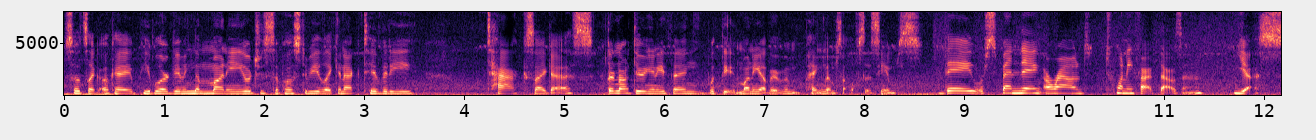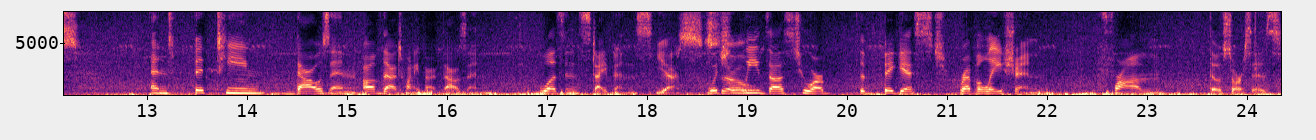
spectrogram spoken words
So it's like okay, people are giving them money, which is supposed to be like an activity tax, I guess. They're not doing anything with the money other than paying themselves, it seems. They were spending around 25,000 Yes. and 15,000 of that 25,000 was in stipends. Yes. which So- leads us to our the biggest revelation from those sources.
